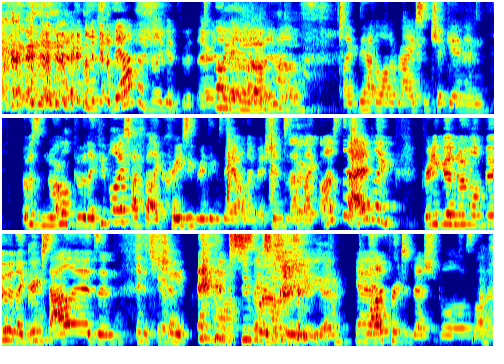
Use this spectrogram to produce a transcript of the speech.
prepared. Honestly, they have a really good food there. Oh, yeah, They, yeah, they they have like they had a lot of rice and chicken and it was normal food. Like people always talk about like crazy weird things they ate on their missions, and I'm Yeah. like, honestly, I had like pretty good normal food, like Greek salads and and it's Yeah. cheap. Oh, Super so cheap. Yeah. A lot of fruits and vegetables, a lot of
